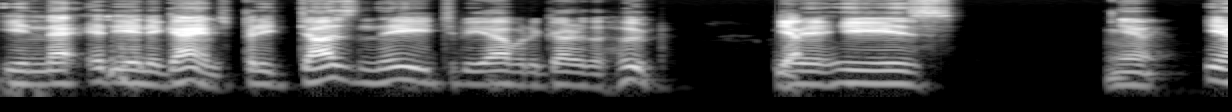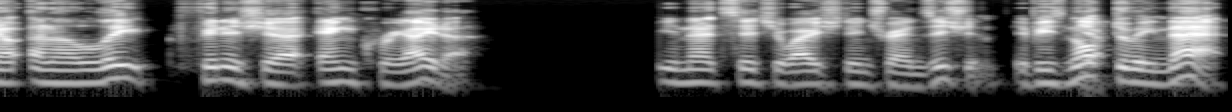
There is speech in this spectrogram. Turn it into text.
in that at the mm. end of games but he does need to be able to go to the hoop Yep. where he is Yeah. you know an elite finisher and creator in that situation in transition if he's not Yep. doing that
